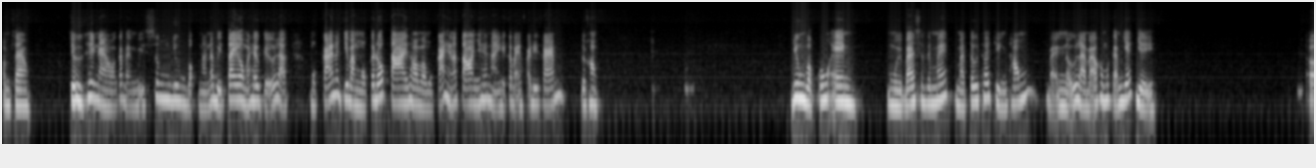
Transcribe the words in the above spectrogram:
Không sao. Trừ khi nào mà các bạn bị sưng dương vật là nó bị teo mà theo kiểu là một cái nó chỉ bằng một cái đốt tay thôi và một cái thì nó to như thế này thì các bạn phải đi khám, được không? Dương vật của em 13 cm mà tư thế truyền thống, bạn nữ lại bảo không có cảm giác gì. Ờ,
